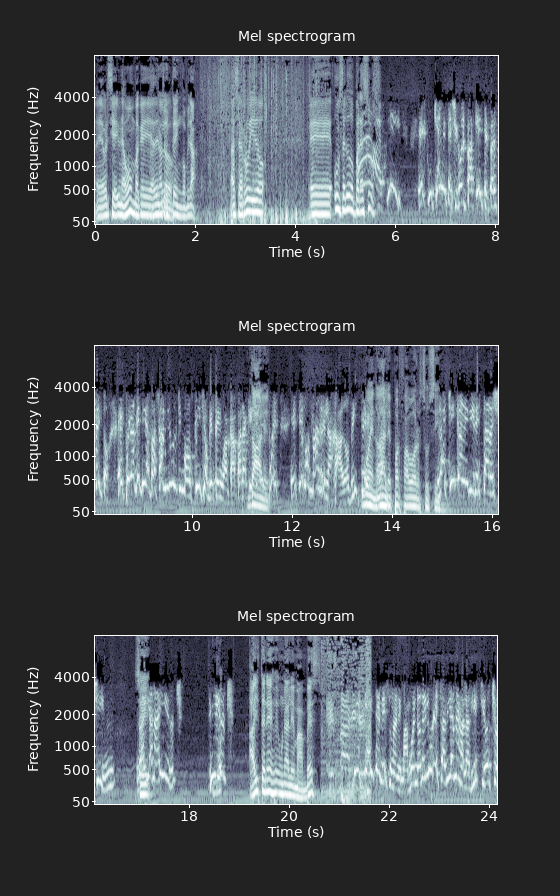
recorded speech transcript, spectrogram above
Eh, a ver si hay una bomba que hay Acá adentro. lo tengo, mirá. Hace ruido. Eh, un saludo para Susi. Ah, sí. Paquete, perfecto. Espera que te voy a pasar mi último auspicio que tengo acá, para que Dale. después estemos más relajados, ¿viste? Bueno, Dale, por favor, Susi. La chica de Bienestar Gym, Sí. Diana Hirsch, Hirsch, Ahí tenés un alemán, ¿ves? Sí, sí, ahí tenés un alemán. Bueno, de lunes a viernes a las 18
